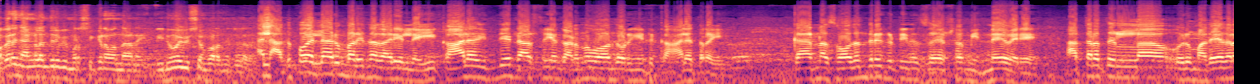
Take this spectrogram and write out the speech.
അവരെ ഞങ്ങൾ എന്തിനു വിമർശിക്കണമെന്നാണ് വിനോയ് വിഷയം പറഞ്ഞിട്ടുള്ളത്. അല്ല അതിപ്പോ എല്ലാവരും പറയുന്ന കാര്യമല്ലേ ഈ കാല ഇന്ത്യൻ രാഷ്ട്രീയം കടന്നു പോകാൻ തുടങ്ങിയിട്ട് കാലത്രയും കാരണം സ്വാതന്ത്ര്യം കിട്ടിയതിനു ശേഷം ഇന്നേ വരെ അത്തരത്തിലുള്ള ഒരു മതേതര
